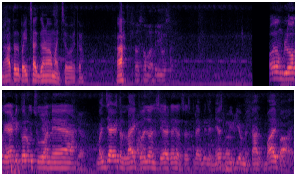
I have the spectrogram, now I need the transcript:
ના તો પૈસા ગણવામાં જ છે હવે તો. હા? છસો માં ત્રીસ હવે હું બ્લોગ એન્ડ કરું છું અને મજા આવી તો લાઈક કરજો શેર કરજો સબસ્ક્રાઈબ કરજો. નેક્સ્ટ વીડિયો મેં કાલ. બાય બાય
